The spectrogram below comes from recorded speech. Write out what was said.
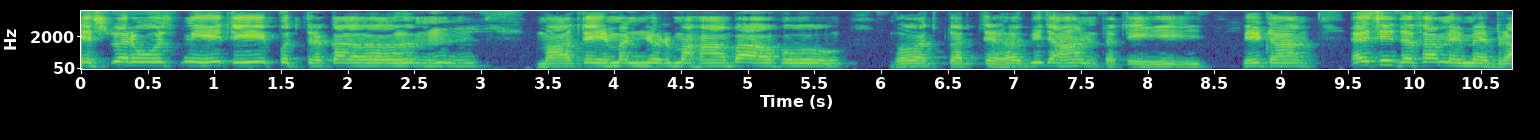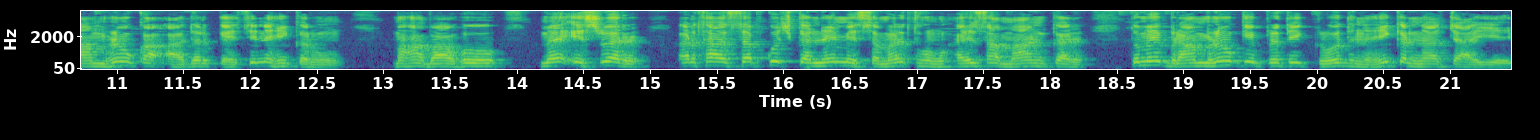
ईश्वरोस्मीति पुत्र माते मनुर्महाबाहो भवत्त्र विजान प्रति बेटा, ऐसी दशा में मैं ब्राह्मणों का आदर कैसे नहीं करूँ? महाबाहो, मैं ईश्वर अर्थात सब कुछ करने में समर्थ हूँ ऐसा मानकर तुम्हें ब्राह्मणों के प्रति क्रोध नहीं करना चाहिए।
